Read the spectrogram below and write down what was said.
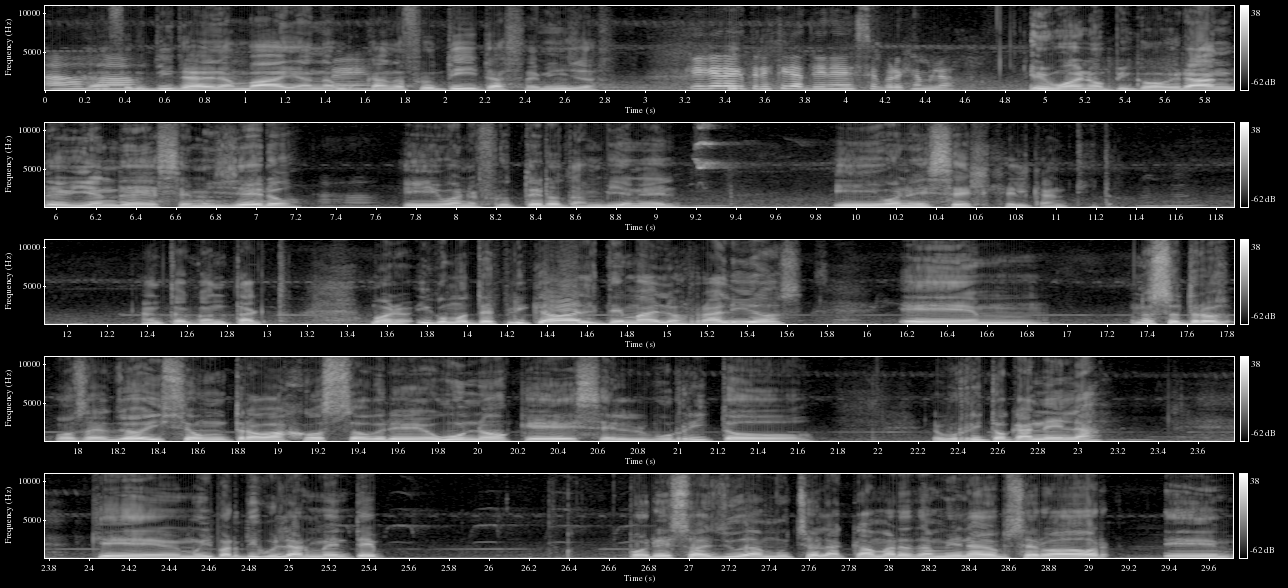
Las frutitas del lambay, andan buscando frutitas, semillas. ¿Qué característica tiene ese, por ejemplo? Y bueno, pico grande, bien de semillero. Y bueno, el frutero también él. Y bueno, ese es el cantito. Canto contacto. Bueno, y como te explicaba, el tema de los rálidos, Em, nosotros, o sea, yo hice un trabajo sobre uno que es el burrito, el burrito canela, que muy particularmente, por eso ayuda mucho la cámara también al observador. Em,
